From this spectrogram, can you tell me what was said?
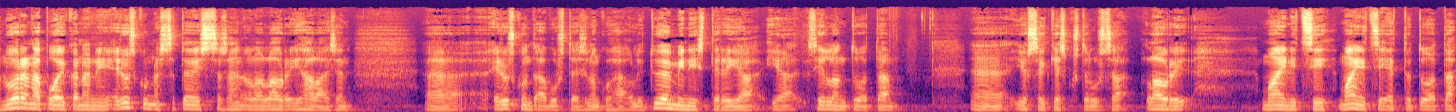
nuorena poikana niin eduskunnassa töissä, sain olla Lauri Ihalaisen ää, eduskunta-avustaja silloin, kun hän oli työministeri, ja, ja silloin tuota, ää, jossain keskustelussa Lauri mainitsi, mainitsi että tuota,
